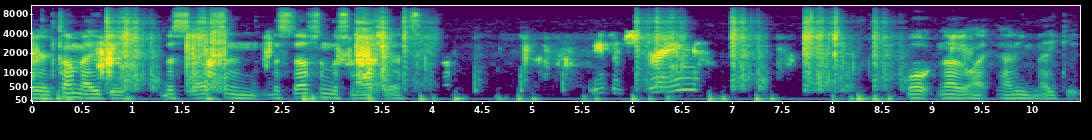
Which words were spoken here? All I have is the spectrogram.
Here, come make it. The stuff's in the stuff's in the small chest. Need some string. Well, no, like how do you make it?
